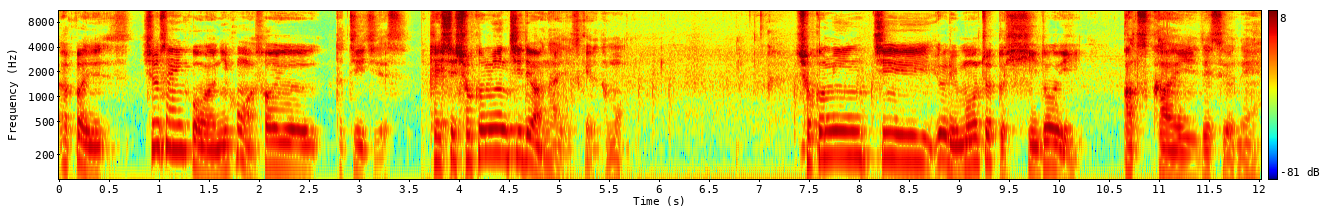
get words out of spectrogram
やっぱり終戦以降は日本はそういう立ち位置です。決して植民地ではないですけれども。植民地よりもうちょっとひどい扱いですよね。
